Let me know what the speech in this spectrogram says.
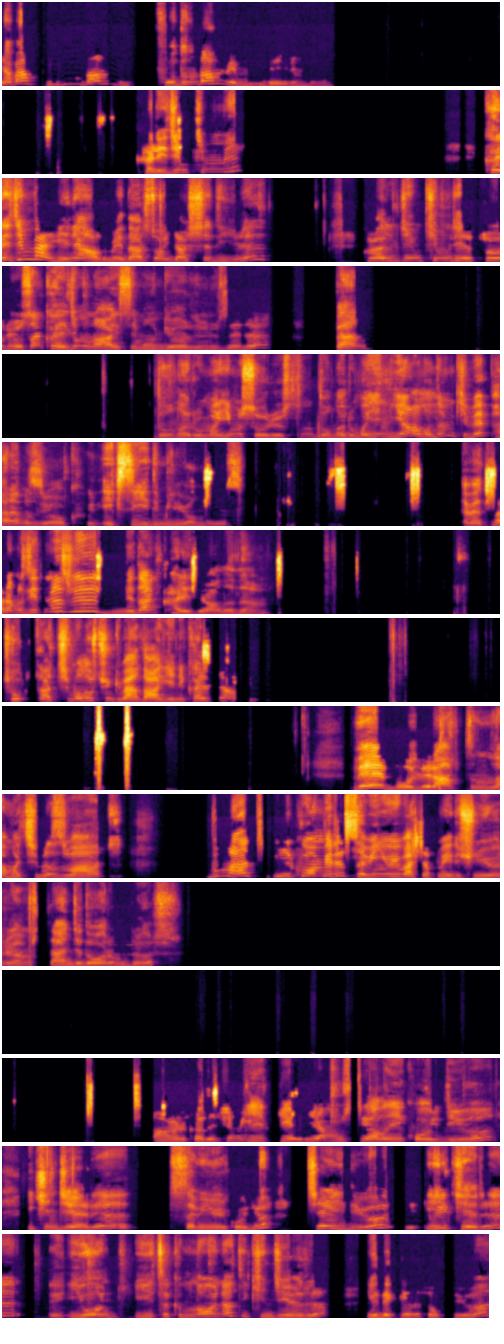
Ya ben Foden'dan Foden'dan memnun değilim ben. Kalecim kim mi? Kalecim ben yeni aldım. Ederson yaşlı diye. Kalecim kim diye soruyorsan kalecim Unai Simon gördüğün üzere. Ben Donnarumma'yı mı soruyorsun? Donnarumma'yı niye alalım ki ve paramız yok. Eksi 7 milyondayız. Evet paramız yetmez ve neden kaleci alalım? Çok saçma olur çünkü ben daha yeni kaleci aldım. Ve Wolverhampton'la maçımız var. Bu maç ilk 11'i Savinho'yu başlatmayı düşünüyorum. Sence doğru mudur? Arkadaşım ilk yarıya Musiala'yı koy diyor. İkinci yarı Savinho'yu koy diyor. Şey diyor ilk yarı e, iyi, iyi takımını oynat ikinci yarı. Yedekleri sok diyor.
